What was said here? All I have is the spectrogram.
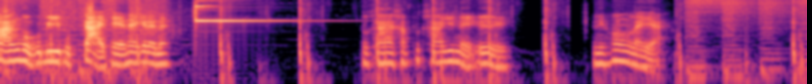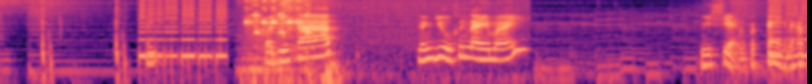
ตังค์ผมก็มีผมจ่ายแทนให้ก็ได้นะ ลูกค้าครับลูกค้าอยู่ไหนเอ่ยอันนี้ห้องอะไรอะสวัสดีครับ ยังอยู่ข้างในไหม มีเสียงแปลกๆนะครับ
